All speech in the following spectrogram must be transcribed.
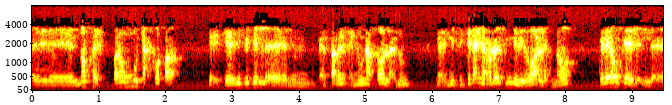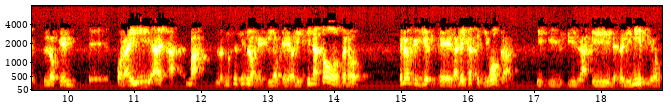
eh, no sé, fueron muchas cosas que, es difícil eh, pensar en una sola, en un, eh, ni siquiera en errores individuales, ¿no? Creo que lo que por ahí va, no sé si es lo que lo que origina todo, pero creo que, que Gareca se equivoca y, la, y desde el inicio.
